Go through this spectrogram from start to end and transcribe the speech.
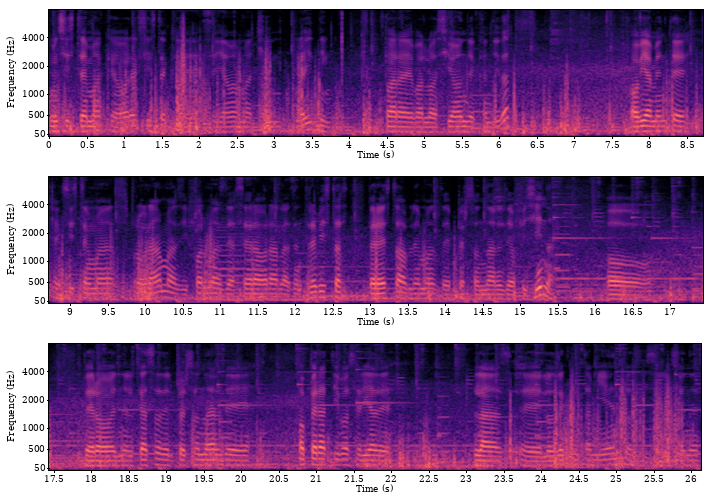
un sistema que ahora existe que se llama Machine Learning para evaluación de candidatos. Obviamente existen más programas y formas de hacer ahora las entrevistas, pero esto hablemos de personal de oficina. pero en el caso del personal de operativo sería de las, eh, los reclutamientos y selecciones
